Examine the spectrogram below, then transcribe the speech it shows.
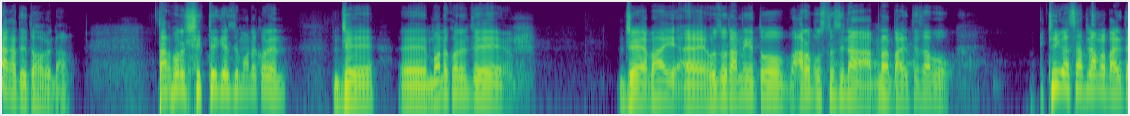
টাকা দিতে হবে না। তারপরে শিখতে গিয়ে যে মনে করেন যে মনে করেন যে যে ভাই হুজুর, আমি তো আরও বুঝতেছি না, আপনার বাড়িতে যাব। ঠিক আছে, আপনি আমার বাড়িতে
